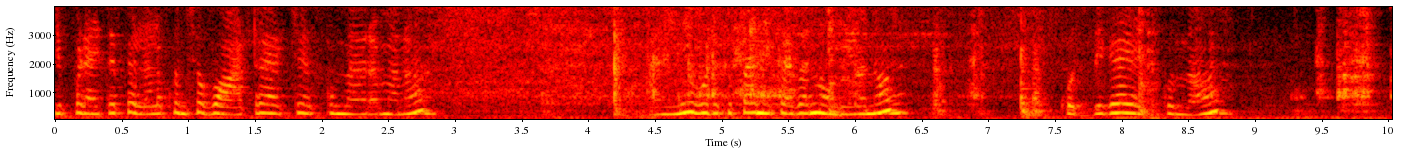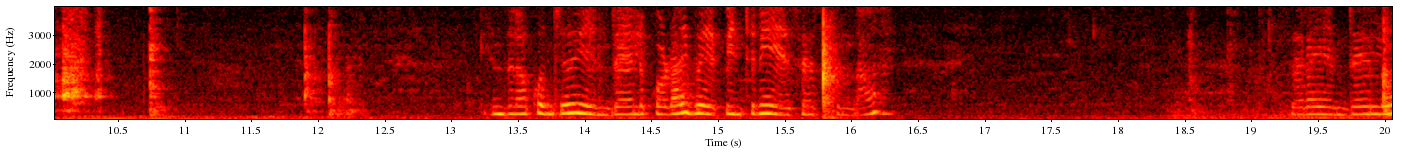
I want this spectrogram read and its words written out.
ఇప్పుడైతే పిల్లలు కొంచెం వాటర్ యాడ్ చేసుకున్నారా మనం. అన్నీ ఉడికిపోయినాయి కదా నూనెలోనూ కొద్దిగా వేసుకుందాం. ఇందులో కొంచెం ఎండ్రాయిలు కూడా వేపించినవి వేసేసుకుందాం. సరే ఎండ్రాయిలు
